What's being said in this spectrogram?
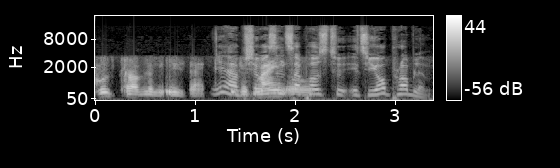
whose problem is that? Yeah, Is she wasn't supposed to. It's your problem.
